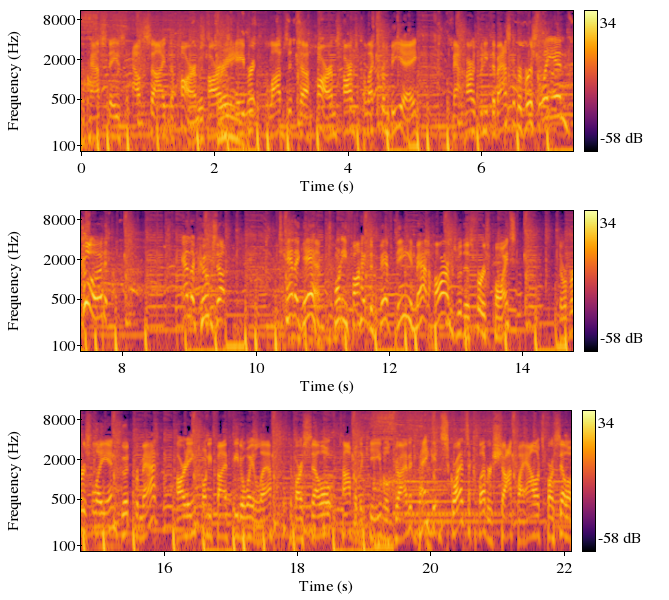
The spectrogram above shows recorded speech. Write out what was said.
The pass stays outside to Haarms. Haarms, green. Averette lobs it to Haarms. Haarms collects from BA. Matt Haarms beneath the basket, reverse lay in, good. And the Cougs up 10 again, 25 to 15. Matt Haarms with his first points. The reverse lay in, good for Matt. Harding, 25 feet away left to Barcelo, top of the key, will drive it, bank it, and score. That's a clever shot by Alex Barcelo.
